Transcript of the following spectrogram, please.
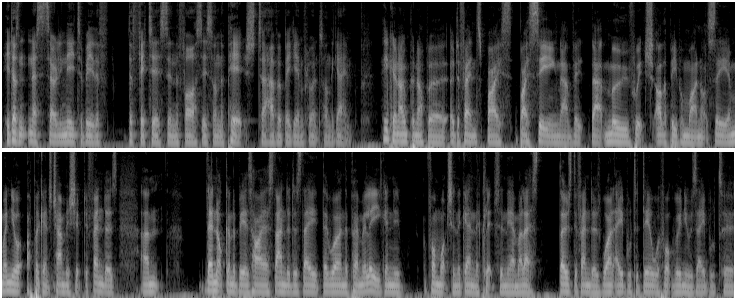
he doesn't necessarily need to be the the fittest and the fastest on the pitch to have a big influence on the game. He can open up a, a defence by by seeing that vi- that move which other people might not see. And when you're up against Championship defenders, um, they're not going to be as high a standard as they, they were in the Premier League. And you, from watching again the clips in the MLS, those defenders weren't able to deal with what Rooney was able to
